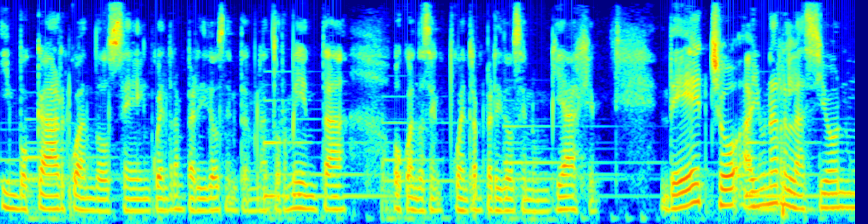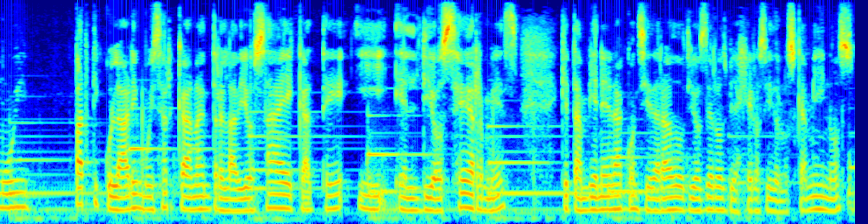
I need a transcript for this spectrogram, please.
invocar cuando se encuentran perdidos entre una tormenta o cuando se encuentran perdidos en un viaje. De hecho, hay una relación muy particular y muy cercana entre la diosa Hécate y el dios Hermes, que también era considerado dios de los viajeros y de los caminos.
